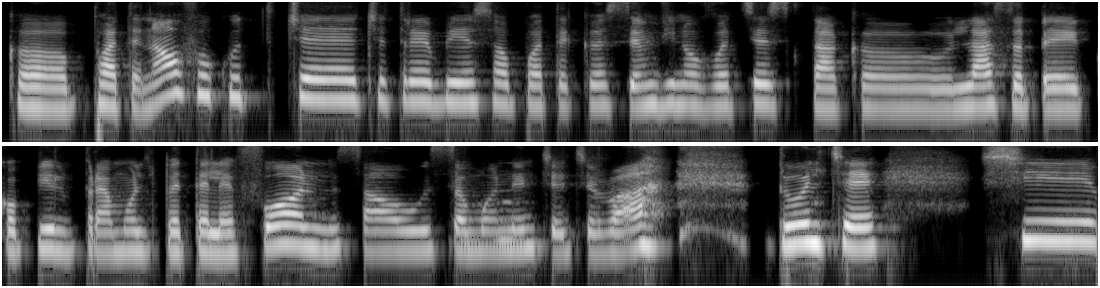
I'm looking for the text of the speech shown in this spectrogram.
că poate n-au făcut ce, ce trebuie sau poate că se învinovățesc dacă lasă pe copil prea mult pe telefon sau să mhm. mănânce ceva dulce. Și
